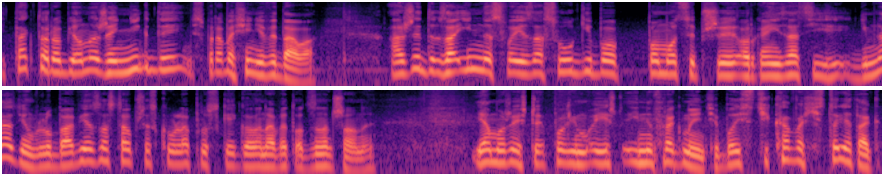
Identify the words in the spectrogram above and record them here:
I tak to robiono, że nigdy sprawa się nie wydała a Żyd za inne swoje zasługi, bo pomocy przy organizacji gimnazjum w Lubawie został przez króla pruskiego nawet odznaczony. Ja może jeszcze powiem o jeszcze innym fragmencie, bo jest ciekawa historia tak.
